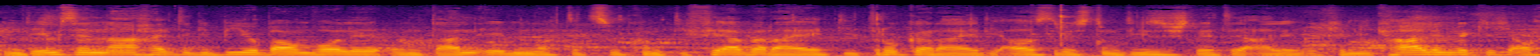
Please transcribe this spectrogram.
in dem Sinne nachhaltige Bio-Baumwolle und dann eben noch dazu kommt die Färberei, die Druckerei, die Ausrüstung, diese Schritte, alle, wo Chemikalien wirklich auch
